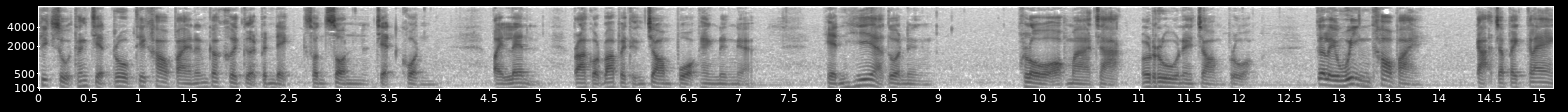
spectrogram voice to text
ภิกษุทั้ง 7 รูปที่เข้าไปนั้นก็เคยเกิดเป็นเด็กซนๆเจ็ดคน ไปเล่น ปรากฏว่าไปถึงจอมปลวกแห่งหนึ่งเนี่ยเห็นเฮี้ยตัวหนึ่ง โผล่ออกมาจากรูในจอมปลวก ก็เลยวิ่งเข้าไป กะจะไปแกล้ง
